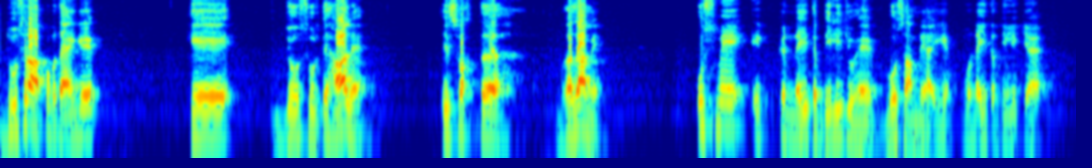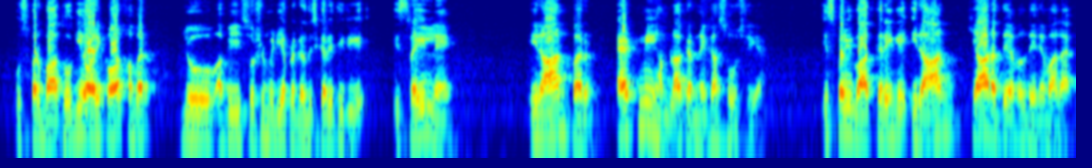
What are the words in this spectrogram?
दूसरा आपको बताएँगे कि जो सूरत हाल है, इस वक्त गज़ा में उसमें एक नई तब्दीली जो है, वो सामने आई है। वो नई तब्दीली क्या है, उस पर बात होगी। और एक और ख़बर जो अभी सोशल मीडिया पर गर्दिश कर रही थी कि इसराइल ने ईरान पर एटमी हमला करने का सोच लिया इस पर भी बात करेंगे। ईरान क्या रद्द अमल देने वाला है?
